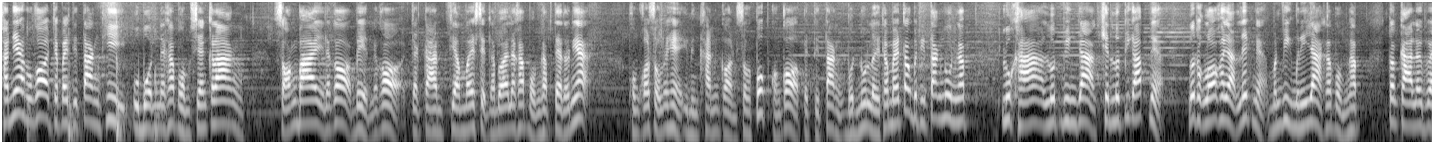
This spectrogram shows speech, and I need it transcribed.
คันนี้ผมก็จะไปติดตั้งที่อุบลนะครับผมเสียงกลาง2ใบแล้วก็เบสแล้วก็จัดการเตรียมไว้เสร็จเรียบร้อยแล้วครับผมครับแต่ตอนเนี้ยผมขอส่งรถแห่อีกหนึ่งคันก่อนส่งปุ๊บผมก็ไปติดตั้งบนนู่นเลยทำไมต้องไปติดตั้งนู่นครับลูกค้ารถวิ่งยากเช่นรถปิกอัพเนี่ย รถหกล้อขนาดเล็กเนี่ยมันวิ่งมานี้ยากครับผมครับ ต้องการเราไป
